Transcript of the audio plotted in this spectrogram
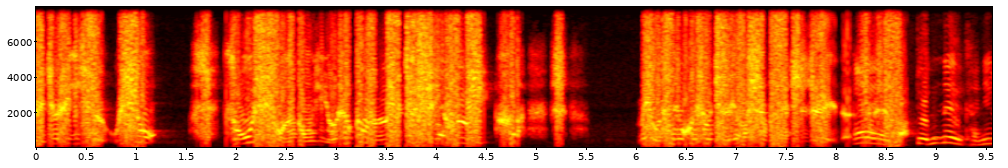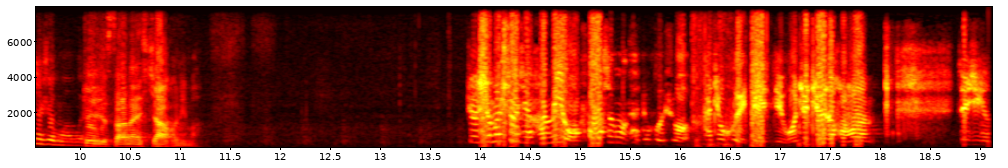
一些虚总虚有的东西，有时候根本没这个事情还没是没有，他就会说这个要失败之之类的，是哎吧？，对，那个肯定是魔鬼。这就是撒旦吓唬你嘛。就什么事情还没有发生了，他就会说，他就会对对，我就觉得好像最近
